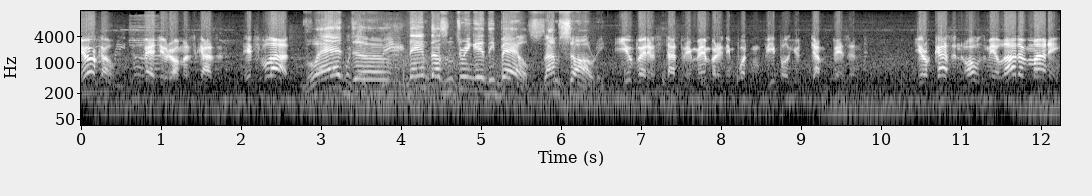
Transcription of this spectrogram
Yoko, Fatty Roman's cousin. It's Vlad. Vlad, uh, name doesn't ring any bells. I'm sorry. You better start remembering important people, you dumb peasant. Your cousin owes me a lot of money.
